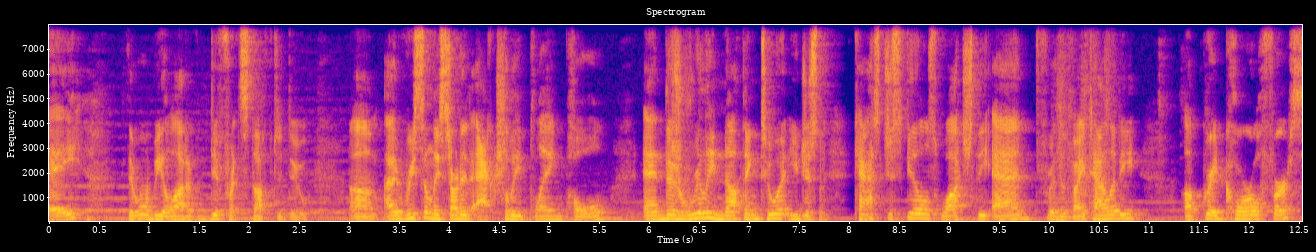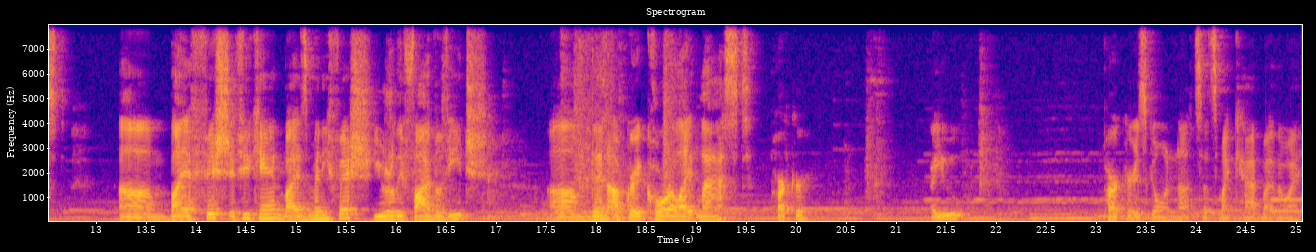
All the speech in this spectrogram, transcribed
A, there will be a lot of different stuff to do. Um, I recently started actually playing Pole, and there's really nothing to it. You just cast your skills, watch the ad for the Vitality, upgrade Coral first, um, buy a fish if you can, buy as many fish, usually five of each, um, then upgrade Coralite last. Parker, are you... Parker is going nuts. That's my cat, by the way.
